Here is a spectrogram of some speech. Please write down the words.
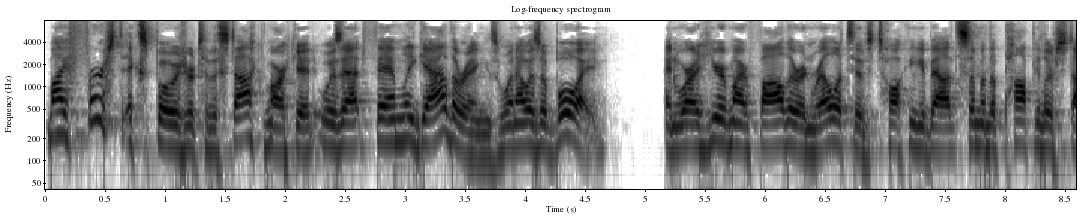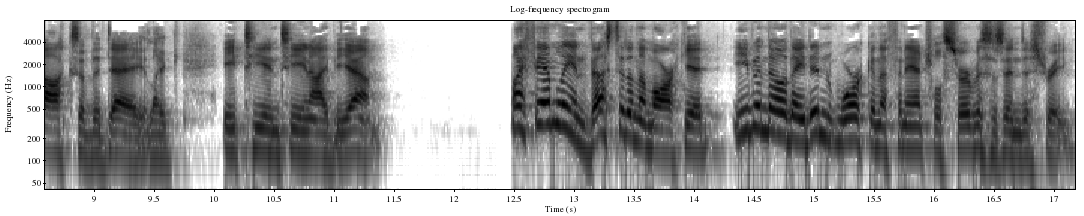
My first exposure to the stock market was at family gatherings when I was a boy, and where I'd hear my father and relatives talking about some of the popular stocks of the day, like AT&T and IBM. My family invested in the market even though they didn't work in the financial services industry.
